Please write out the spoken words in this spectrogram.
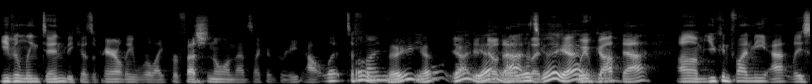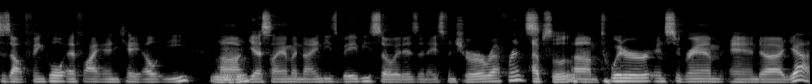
even LinkedIn because apparently we're like professional and that's like a great outlet to Oh, find there you go. people. Yeah, I didn't know that. That's but good. Yeah, We've got that. Um, you can find me at Laces Out Finkel, F I N K L E. Mhm. Uh, yes, I am a 90s baby, so it is an Ace Ventura reference. absolutely. Um, Twitter, Instagram, and uh, yeah,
